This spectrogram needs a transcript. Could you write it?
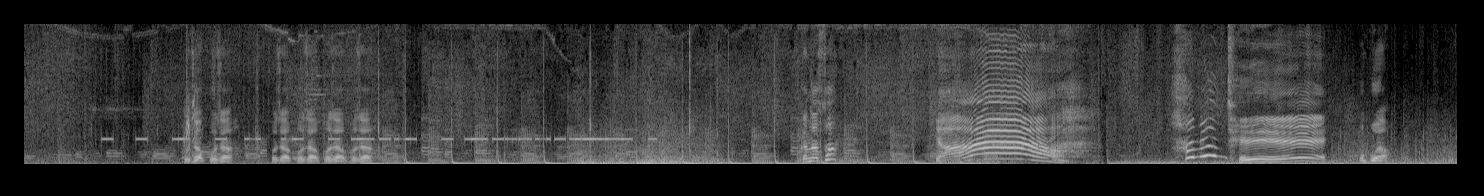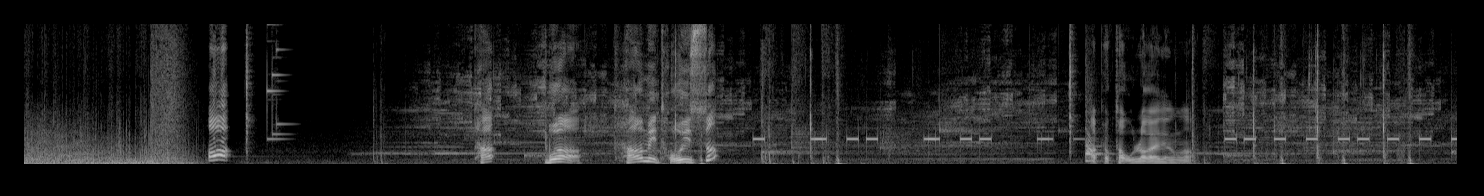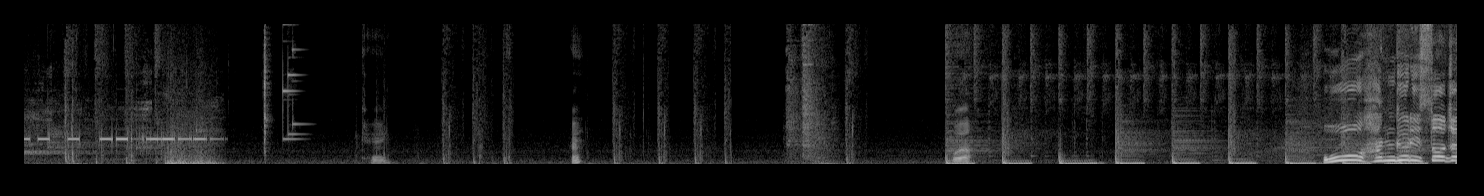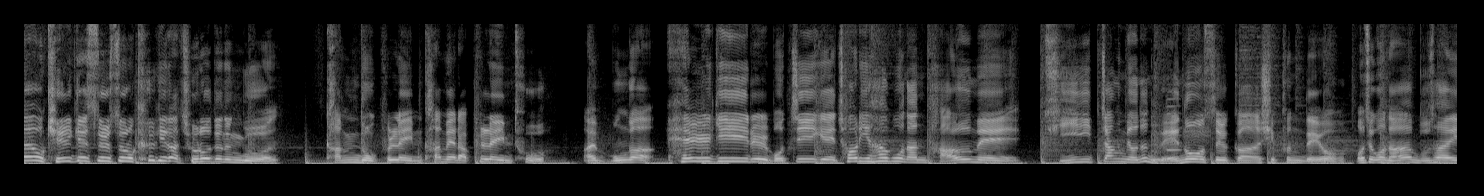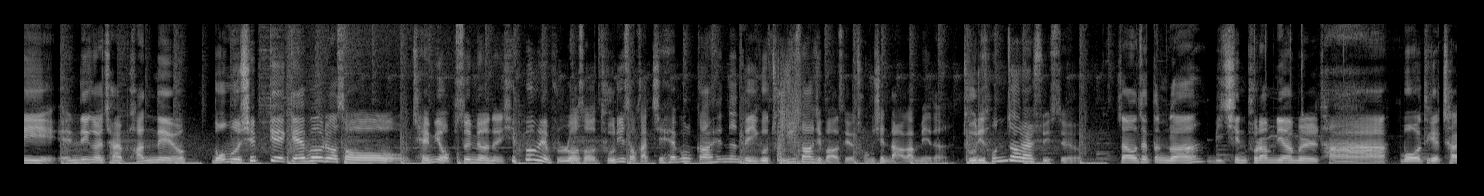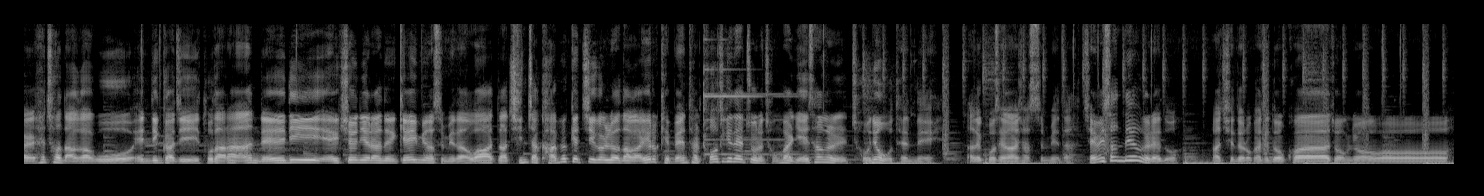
보자 보자 보자 보자 보자 보자 끝났어? 야 하면 돼. 어 뭐야? 어? 다 뭐야? 다음이 더 있어? 아 벽 타고 올라가야 되는구나. 오케이. 에? 뭐야? 오 한글이 써져요 길게 쓸수록 크기가 줄어드는군 감독 플레임 카메라 플레임 2 아니 뭔가 헬기를 멋지게 처리하고 난 다음에 뒷장면은 왜 넣었을까 싶은데요. 어쨌거나 무사히 엔딩을 잘 봤네요. 너무 쉽게 깨버려서 재미없으면은 히쁨을 불러서 둘이서 같이 해볼까 했는데 이거 둘이서 하지 마세요. 정신 나갑니다. 둘이 손절할 수 있어요 자 어쨌든 간 미친 불합리함을 다 뭐 어떻게 잘 헤쳐나가고 엔딩까지 도달한 레디 액션이라는 게임이었습니다. 와 나 진짜 가볍게 찍으려다가 이렇게 멘탈 터지게 될 줄은 정말 예상을 전혀 못했네. 다들 고생하셨습니다. 재밌었네요 그래도. 마치도록 하지. 녹화 종료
